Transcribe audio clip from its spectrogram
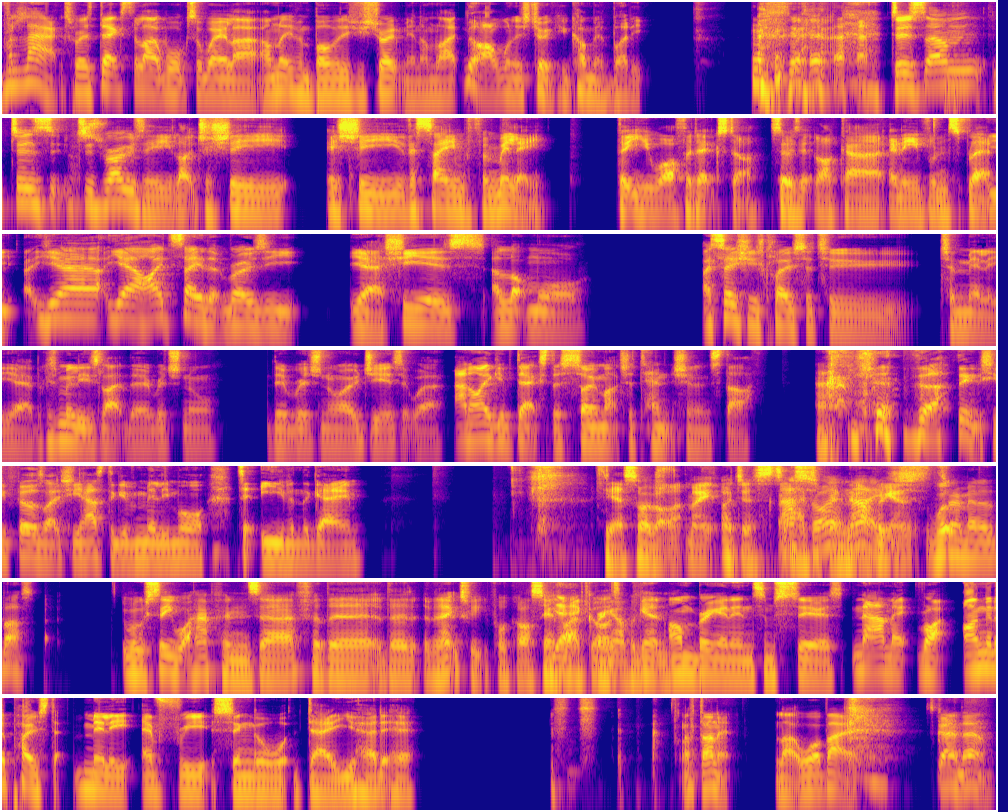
Relax. Whereas Dexter like walks away like, I'm not even bothered if you stroke me, and I'm like, no, I want to stroke you. Come in, buddy. does um does does Rosie like does she is she the same for Millie that you are for Dexter? So is it like uh, an even split? Yeah, yeah, I'd say that Rosie, yeah, she is a lot more. I'd say she's closer to to Millie, yeah, because Millie's like the original, the original OG, as it were. And I give Dexter so much attention and stuff that I think she feels like she has to give Millie more to even the game. Yeah, sorry about that, mate. I just I had to bring that up again. Throw him under the bus. We'll see what happens uh, for the, the the next week podcast. See if Yeah, I have to bring it up again. I'm bringing in some serious. Nah, mate. Right, I'm going to post Millie every single day. You heard it here. I've done it. Like, what about it? It's going down.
